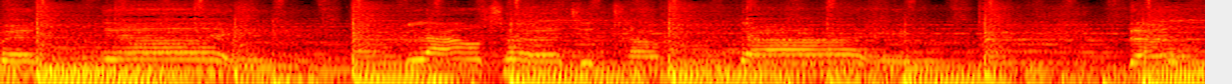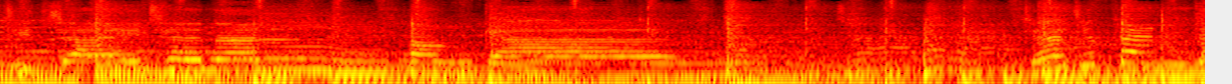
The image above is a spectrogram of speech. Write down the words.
ป็นง่าย แล้วเธอจะทำได้ ดังที่ใจเธอนั้นต้องการ เธอจะเป็น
